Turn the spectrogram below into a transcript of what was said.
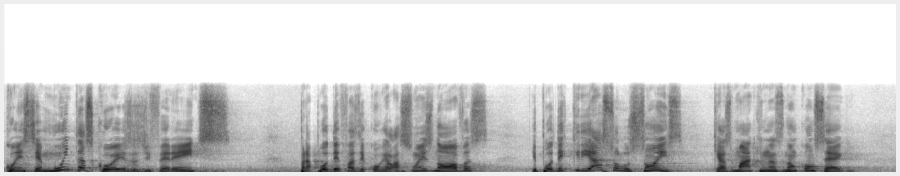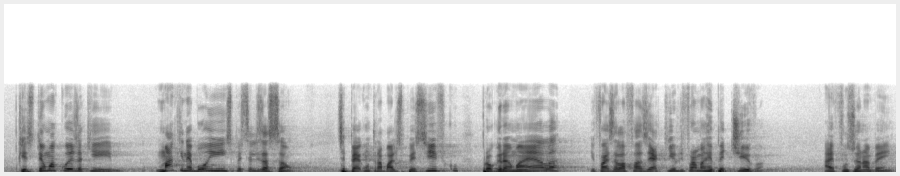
Conhecer muitas coisas diferentes para poder fazer correlações novas e poder criar soluções que as máquinas não conseguem. Porque se tem uma coisa que... Máquina é boa em especialização. Você pega um trabalho específico, programa ela e faz ela fazer aquilo de forma repetitiva. Aí funciona bem.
